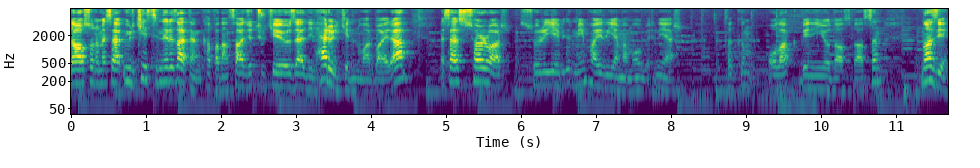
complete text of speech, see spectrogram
daha sonra mesela ülke isimleri zaten kafadan sadece Türkiye'ye özel değil. Her ülkenin var bayrağı. Mesela Sir var. Sir'i yiyebilir miyim? Hayır yemem o beni yer. Takım Olak beni yiyordu az kalsın. Nazi.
